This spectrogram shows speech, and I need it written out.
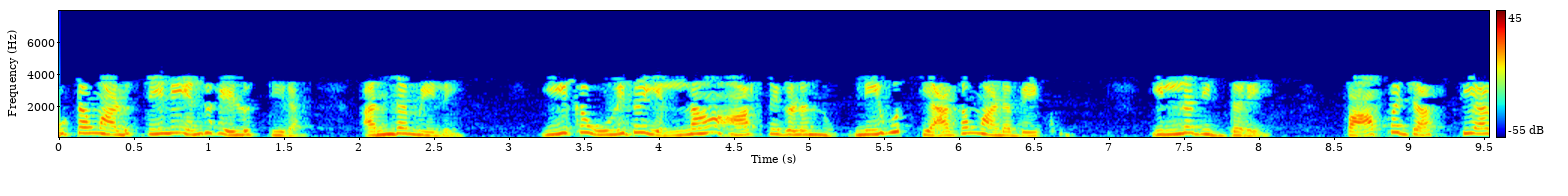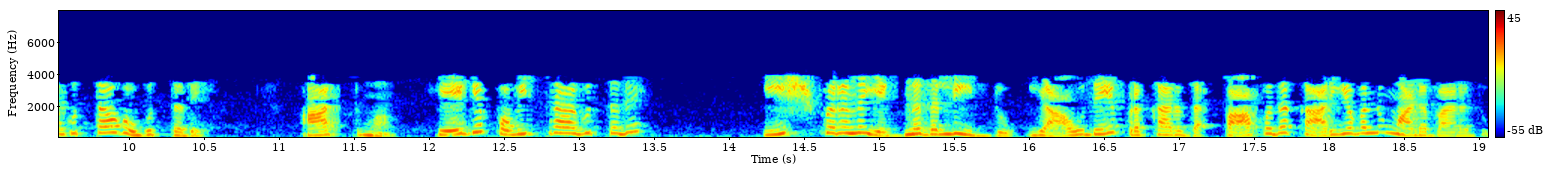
ಊಟ ಮಾಡುತ್ತೇನೆ ಎಂದು ಹೇಳುತ್ತೀರಾ. ಅಂದ ಮೇಲೆ, ಈಗ ಉಳಿದ ಎಲ್ಲಾ ಆಸೆಗಳನ್ನು ನೀವು ತ್ಯಾಗ ಮಾಡಬೇಕು. ಇಲ್ಲದಿದ್ದರೆ ಪಾಪ ಜಾಸ್ತಿಯಾಗುತ್ತಾ ಹೋಗುತ್ತದೆ. ಆತ್ಮ ಹೇಗೆ ಪವಿತ್ರ ಆಗುತ್ತದೆ? ಈಶ್ವರನ ಯಜ್ಞದಲ್ಲಿ ಇದ್ದು ಯಾವುದೇ ಪ್ರಕಾರದ ಪಾಪದ ಕಾರ್ಯವನ್ನು ಮಾಡಬಾರದು.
